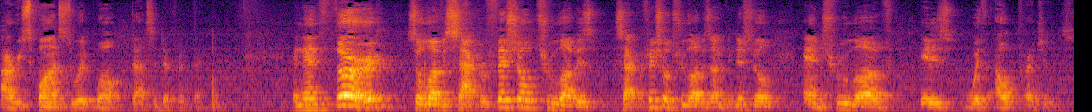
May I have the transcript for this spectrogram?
Our response to it, well, that's a different thing. And then third, so love is sacrificial, true love is sacrificial, true love is unconditional, and true love is without prejudice.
